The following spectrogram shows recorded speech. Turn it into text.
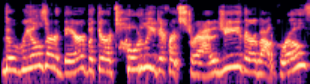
the reels are there, but they're a totally different strategy. They're about growth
